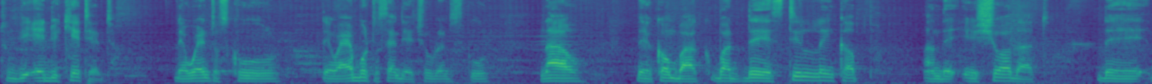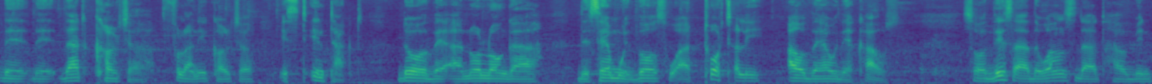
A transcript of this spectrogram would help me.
to be educated. They went to school, they were able to send their children to school. Now they come back, but they still link up and they ensure that the, the, that culture, Fulani culture, is intact, though they are no longer the same with those who are totally out there with their cows. So these are the ones that have been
